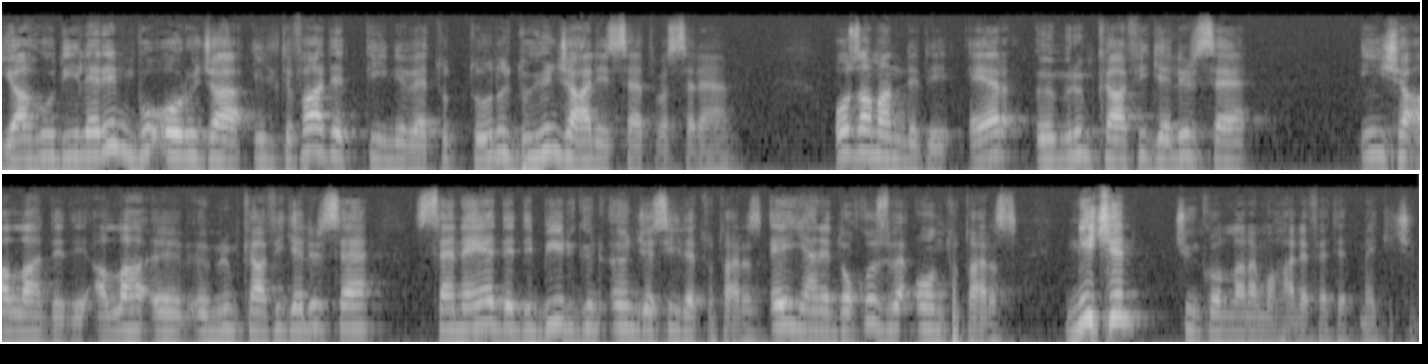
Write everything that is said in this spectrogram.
Yahudilerin bu oruca iltifat ettiğini ve tuttuğunu duyunca Aleyhisselatü Vesselam o zaman dedi eğer ömrüm kafi gelirse İnşallah dedi Allah e, ömrüm kafi gelirse seneye dedi bir gün öncesiyle tutarız. Ey yani 9 ve 10 tutarız. Niçin? Çünkü onlara muhalefet etmek için.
